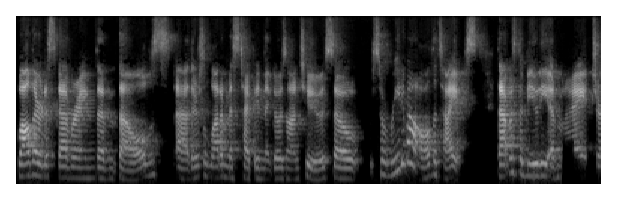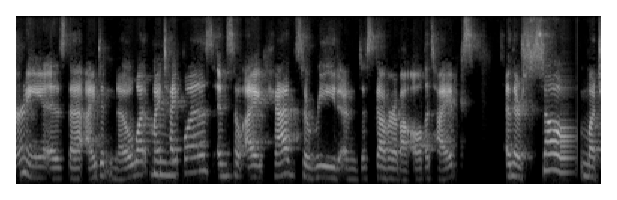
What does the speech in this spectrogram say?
while they're discovering themselves, uh, there's a lot of mistyping that goes on too. So, so read about all the types. That was the beauty of my journey is that I didn't know what my mm-hmm. type was. And so I had to read and discover about all the types and there's so much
